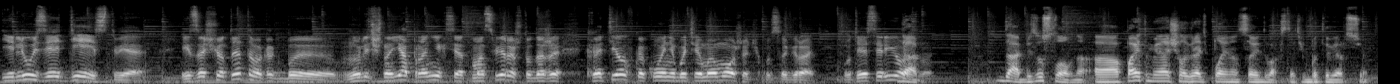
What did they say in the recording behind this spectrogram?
иллюзия действия. И за счет этого, как бы, ну лично я проникся атмосферой, что даже хотел в какую-нибудь ММОшечку сыграть. Вот я серьезно. Да, безусловно. А, Поэтому я начал играть в Planet Side 2, кстати, в бета-версию.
